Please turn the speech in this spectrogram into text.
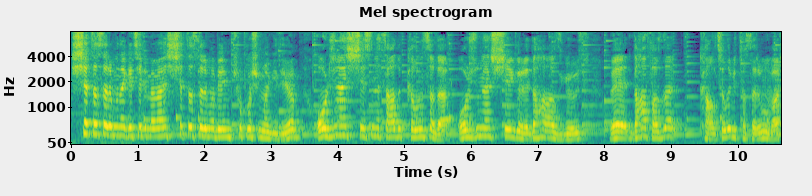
Şişe tasarımına geçelim hemen. Şişe tasarımı benim çok hoşuma gidiyor. Orijinal şişesine sadık kalınsa da orijinal şişeye göre daha az göğüs ve daha fazla kalçalı bir tasarımı var.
